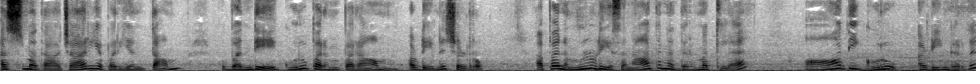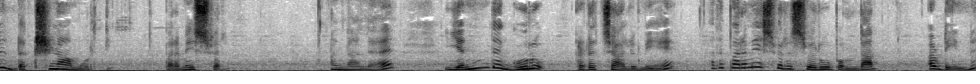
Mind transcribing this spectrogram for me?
அஸ்மதாச்சாரிய பரியந்தாம் வந்தே குரு பரம்பராம் அப்படின்னு சொல்கிறோம் அப்போ நம்மளுடைய சனாதன தர்மத்தில் ஆதி குரு அப்படிங்கிறது தட்சிணாமூர்த்தி பரமேஸ்வர். அதனால் எந்த குரு கிடைச்சாலுமே அது பரமேஸ்வர ஸ்வரூபம்தான் அப்படின்னு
